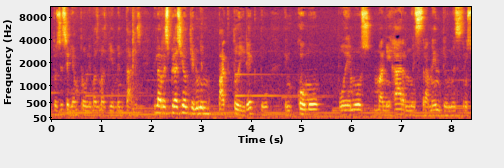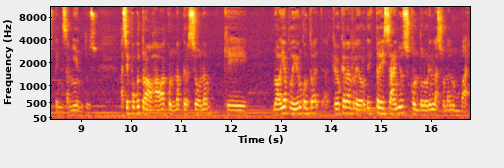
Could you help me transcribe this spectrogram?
Entonces serían problemas más bien mentales. Y la respiración tiene un impacto directo en cómo podemos manejar nuestra mente o nuestros pensamientos. Hace poco trabajaba con una persona que no había podido encontrar, creo que era alrededor de tres años con dolor en la zona lumbar,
